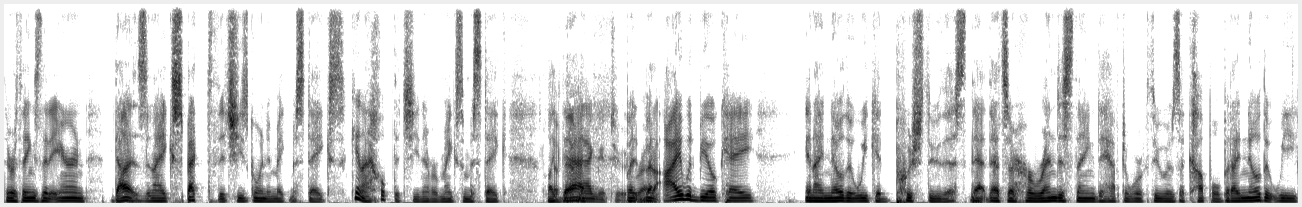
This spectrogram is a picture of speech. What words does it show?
There are things that Erin does, and I expect that she's going to make mistakes. Again, I hope that she never makes a mistake like Of that magnitude, But right. but I would be okay, and I know that we could push through this. Hmm. That that's a horrendous thing to have to work through as a couple, but I know that we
